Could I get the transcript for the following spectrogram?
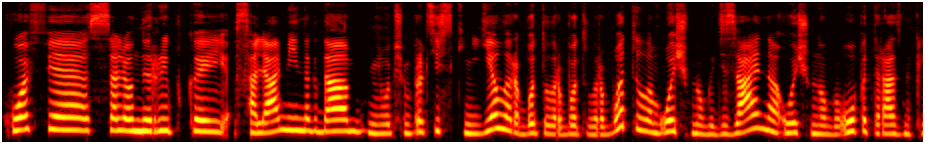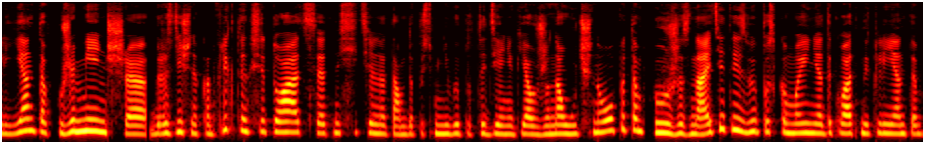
кофе с соленой рыбкой, солями иногда, в общем, практически не ела, работала, работала, работала, очень много дизайна, очень много опыта разных клиентов, уже меньше различных конфликтных ситуаций относительно, там, допустим, невыплаты денег, я уже научена опытом, вы уже знаете это из выпуска «Мои неадекватные клиенты».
